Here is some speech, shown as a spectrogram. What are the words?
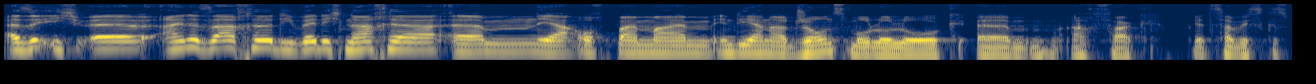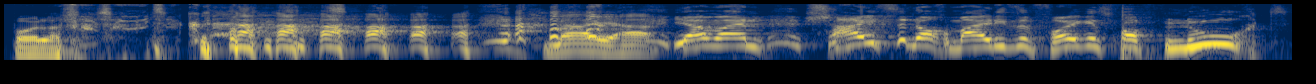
also ich, äh, eine Sache, die werde ich nachher ähm, ja auch bei meinem Indiana Jones Monolog, ähm, ach fuck, jetzt habe ich's gespoilert. Naja. ja, Mann, scheiße noch mal, diese Folge ist verflucht.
